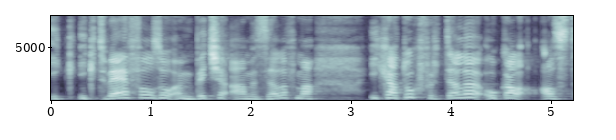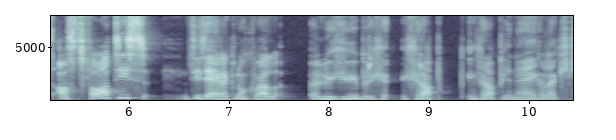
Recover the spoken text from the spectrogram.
ik, ik twijfel zo een beetje aan mezelf, maar ik ga toch vertellen, ook al als, als het fout is, het is eigenlijk nog wel een luguber grap, een grapje eigenlijk.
